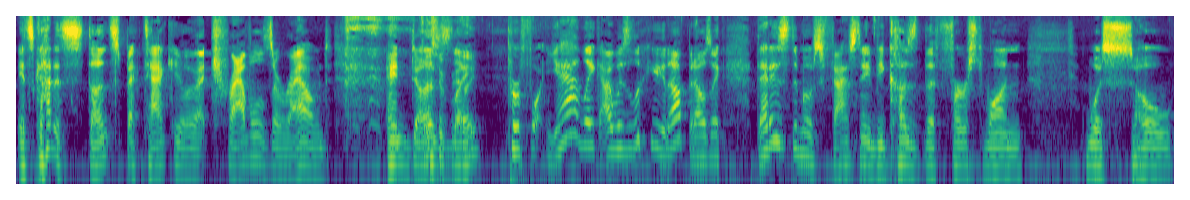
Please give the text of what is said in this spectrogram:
it's got a stunt spectacular that travels around and does Does really? like perform yeah like i was looking it up and i was like that is the most fascinating because the first one was so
